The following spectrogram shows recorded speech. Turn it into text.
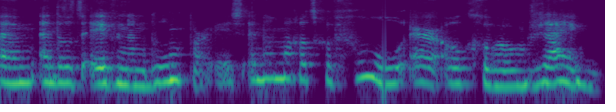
um, en dat het even een domper is. En dan mag het gevoel er ook gewoon zijn.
